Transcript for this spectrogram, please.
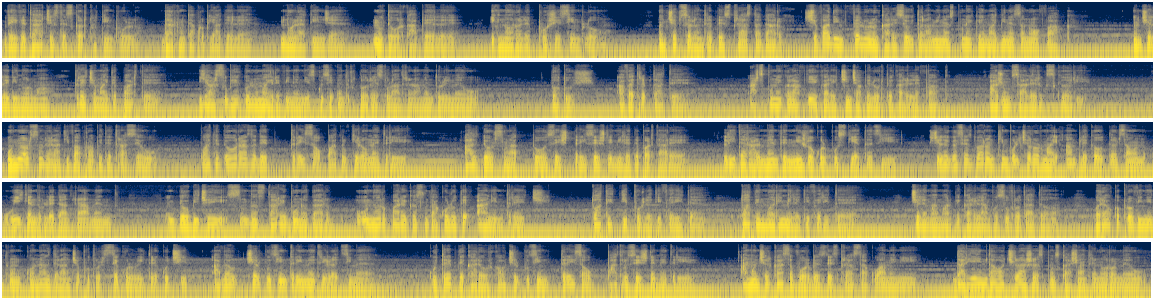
Vei vedea aceste scări tot timpul, dar nu te apropia de ele, nu le atinge, nu te urca pe ele, ignoră-le pur și simplu. Încep să-l întreb despre asta, dar ceva din felul în care se uită la mine spune că e mai bine să nu o fac. În cele din urmă, trece mai departe, iar subiectul nu mai revine în discuție pentru tot restul antrenamentului meu. Totuși, avea dreptate. Aș spune că la fiecare cinci apeluri pe care le fac, ajung să alerg scării. Uneori sunt relativ aproape de traseu, poate pe o rază de 3 sau 4 km, alteori sunt la 20-30 de mile departare, literalmente în mijlocul pustietății și le găsesc doar în timpul celor mai ample căutări sau în weekendurile de antrenament. De obicei sunt în stare bună, dar uneori pare că sunt acolo de ani întregi. Toate tipurile diferite, toate mărimile diferite, cele mai mari pe care le-am văzut vreodată, păreau că provin dintr-un conac de la începutul secolului trecut și aveau cel puțin 3 metri lățime, cu trepte care urcau cel puțin 3 sau 40 de metri. Am încercat să vorbesc despre asta cu oamenii, dar ei îmi dau același răspuns ca și antrenorul meu.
